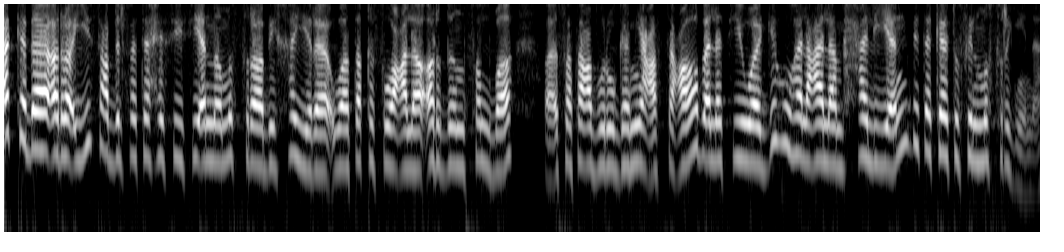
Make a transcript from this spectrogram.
أكد الرئيس عبد الفتاح السيسي أن مصر بخير وتقف على أرض صلبة وستعبر جميع الصعاب التي يواجهها العالم حاليا بتكاتف المصريين.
